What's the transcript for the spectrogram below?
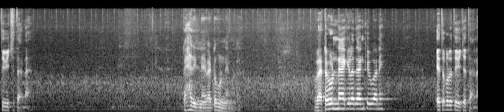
තිවිච්ච තැන. පැහැදිලි නෑ වැටහුන්නේ මට. වැටහුන්නේ නෑ කියලා දැන් කිව්වනේ. එතකොට තිවිච්ච තැන.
